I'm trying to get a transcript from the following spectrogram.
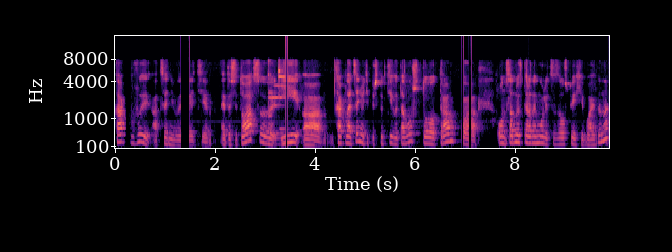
как вы оцениваете эту ситуацию и как вы оцениваете перспективы того, что Трамп, он с одной стороны молится за успехи Байдена,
